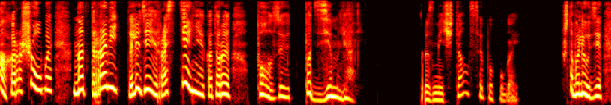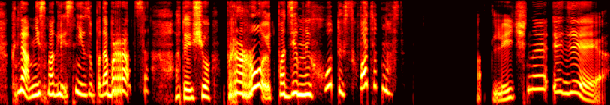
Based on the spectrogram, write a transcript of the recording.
А хорошо бы натравить на людей растения, которые ползают под землей. Размечтался попугай. Чтобы люди к нам не смогли снизу подобраться, а то еще пророют подземный ход и схватят нас. Отличная идея,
